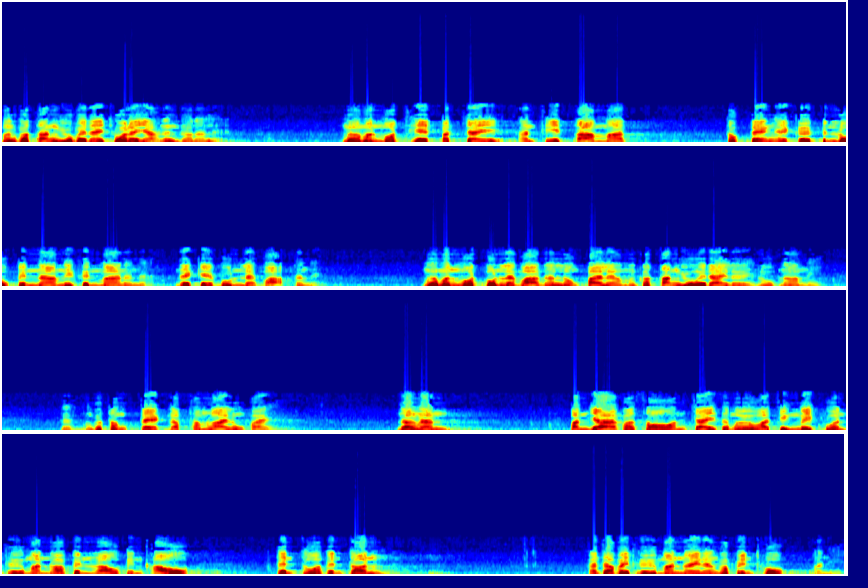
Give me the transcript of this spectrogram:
มันก็ตั้งอยู่ไปได้ชั่วระยะหนึ่งเท่านั้นแหละ เมื่อมันหมดเหตุปัจจัย อันที่ตามมา ตกแต่งให้เกิดเป็นรูปเป็นนามนี่ขึ้นมานั่นน่ะ ได้แก่บุญและบาปนั่นแหละเมื่อมันหมดบุญและบาปนั้นลงไปแล้ว มันก็ตั้งอยู่ไม่ได้เลย รูปนามนี่มันก็ต้องแตกดับทำลายลงไป ดังนั้นปัญญาก็สอนใจเสมอว่าจึงไม่ควรถือมั่นว่าเป็นเราเป็นเขาเป็นตัวเป็นตนอันถ้าไปถือมั่นไว้นั้นก็เป็นทุกข์อันนี้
